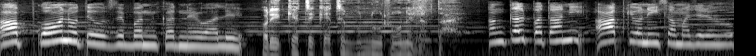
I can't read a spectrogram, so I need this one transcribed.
आप कौन होते हो उसे बंद करने वाले? और ये कहते कहते मुन्नू रोने लगता है। अंकल पता नहीं आप क्यों नहीं समझ रहे हो?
